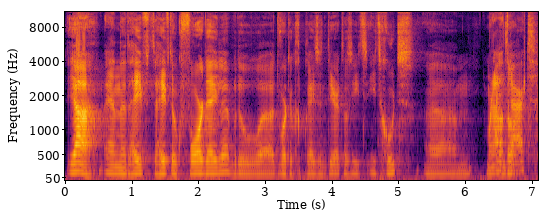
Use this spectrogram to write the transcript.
Ja, en het heeft, heeft ook voordelen. Ik bedoel, uh, het wordt ook gepresenteerd als iets, iets goeds. Um, maar een Uiteraard. Aantal,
